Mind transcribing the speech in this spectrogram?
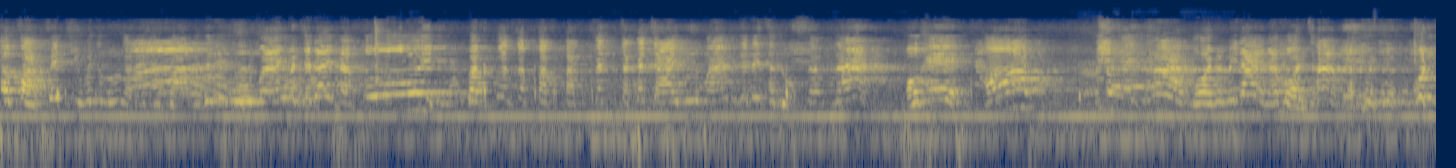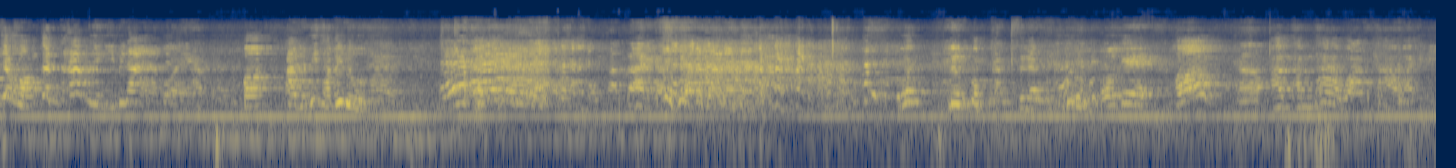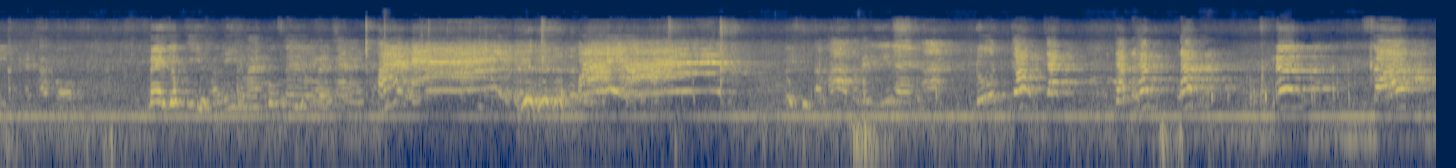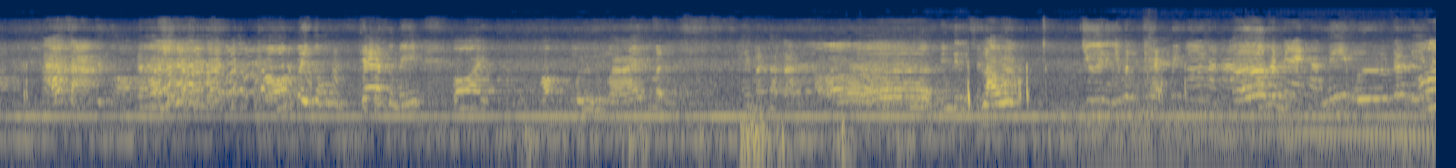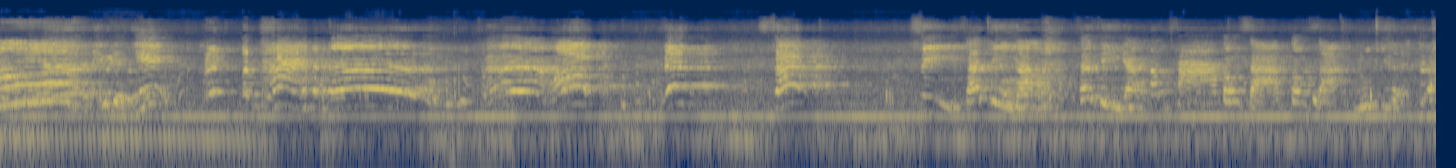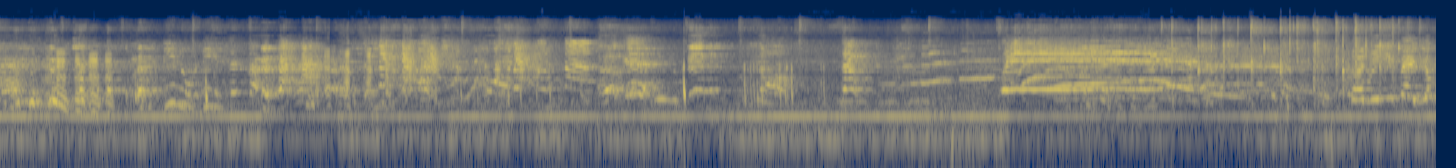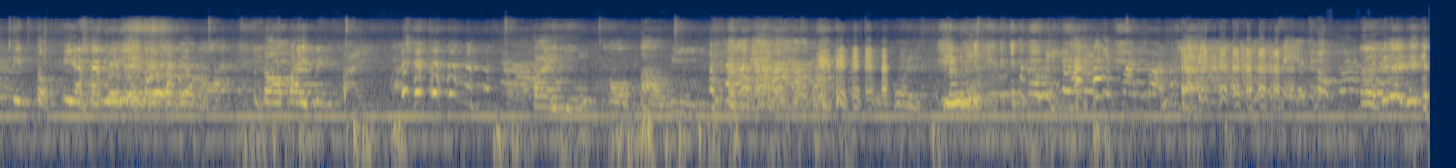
เอาฝากเฟซคิวไว้ตรงนู้นก่อนนะครับวางมันจะได้มือไม้มันจะได้แบบโอ้ยแบบว่ากับปักปักกระจัดกระจายมือไม้มันจะได้สะดวกนะนะโอเคพร้อมต้องไงท่าบอยมันไม่ได้นะบอยท่า คนจะหอมกันท่ามันอย่างนี้ไม่ได้นะบอยครับบอยอะเดี๋ยวพี่ทำให้ดูผมทำได้ครับว่าเรื่องป้องกันเสื้อโอเคพร้อมครับเอาทำท่าวางท่าไว้ให้ดีนะครับผมแม่ยกที่อยู่แถวนี้ใช่ไหมพวกแม่ยกไปแม่ไปไหนไปอะสภาพมันเป็นอย่างนี้เลยอะดูดกล้องจับจับนะครับนับหนึ่งสองหาสามถึงหอมนะครับหอมไปตรงแก้มตรงนี้ บอยเพาะมือไม้ให้มันให้มันถนัดเออนิดนึงใช่ไหมเราครับยืนอย่างนี้มันแข็งไม่มีเออทำยังไงคะนี่มือด้านนี้โอ้เออนี่เป็นอย่างนี้มันมันท่าให้มันเออเออพร้อมหนึ่งสองสี่ถ้าสี่ยังถ้าสี่ยังต้องสามต้องสามต้องสามรู้เยอะนี่ แม่ยกปิ่นตกเตียงต่อไปเป็นฝ่ายฝ่ายหญิงของเป่าวีเรามีตัวเก็บฟันก่อนเออไม่ได้เดี๋ยวจะ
